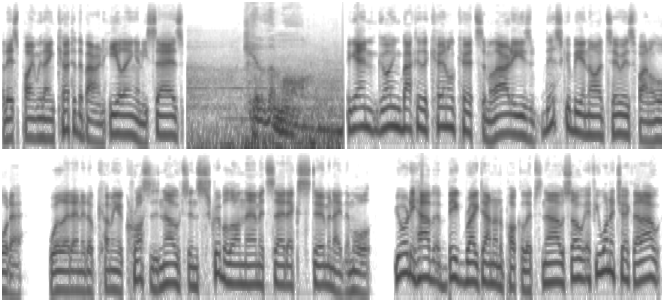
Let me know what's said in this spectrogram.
At this point, we then cut to the Baron healing, and he says, Kill them all. Again, going back to the Colonel Kurtz similarities, this could be a nod to his final order. Willard ended up coming across his notes and scribbled on them it said exterminate them all. We already have a big breakdown on Apocalypse now, so if you want to check that out,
